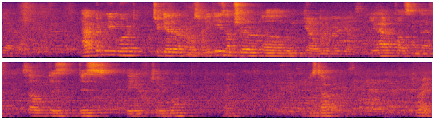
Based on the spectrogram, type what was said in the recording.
Yeah. How can we work together across wikis? I'm sure um, Yeah, we already answered. you have thoughts on that. So is this lead to everyone? Right? You start? Right.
